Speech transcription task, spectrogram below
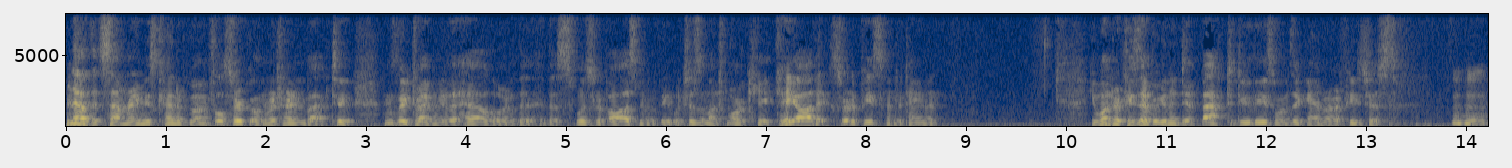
now that Sam Raimi's kind of going full circle and returning back to things like Drag Me to Hell or the this Wizard of Oz movie, which is a much more chaotic sort of piece of entertainment, you wonder if he's ever going to dip back to do these ones again, or if he's just Mhm.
